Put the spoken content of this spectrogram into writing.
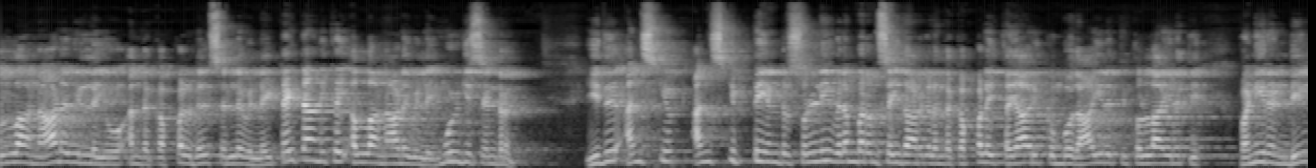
அல்லாஹ் நாடவில்லையோ அந்த கப்பல்கள் செல்லவில்லை. டைட்டானிக்கை அல்லாஹ் நாடவில்லை மூழ்கி சென்றது. இது அன்ஸ்கிப்ட் அன்ஸ்கிப்ட் என்று சொல்லி விளம்பரம் செய்தார்கள். அந்த கப்பலை தயாரிக்கும் போது ஆயிரத்தி தொள்ளாயிரத்தி பனிரெண்டில்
